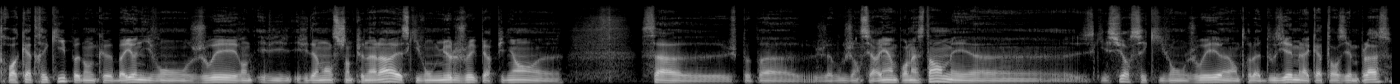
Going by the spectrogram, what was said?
3-4 équipes. Donc Bayonne, ils vont jouer évi- évi- évidemment ce championnat-là. Est-ce qu'ils vont mieux le jouer que Perpignan Ça, euh, je peux pas. J'avoue que j'en sais rien pour l'instant, mais euh, ce qui est sûr, c'est qu'ils vont jouer entre la 12e et la 14e place.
